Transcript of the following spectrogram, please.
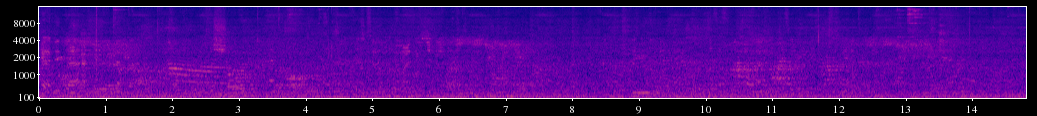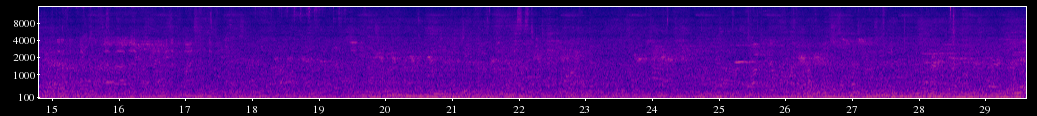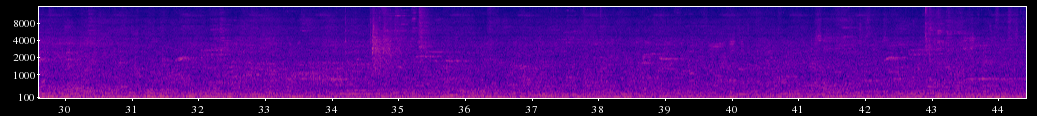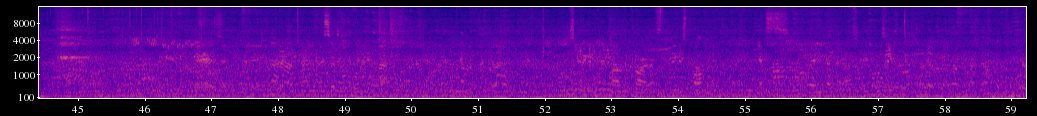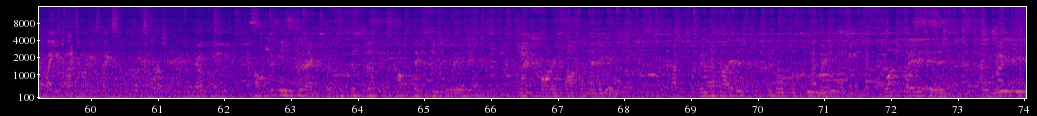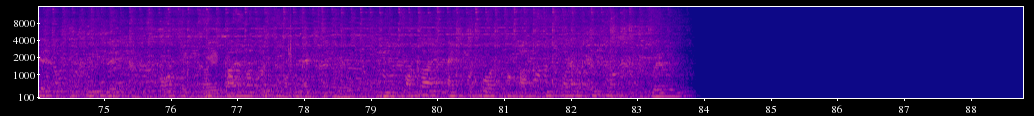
Yeah, I did that. Interact with the system in complex situations, like for example navigation. We decided to go for two ways. One way is a really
